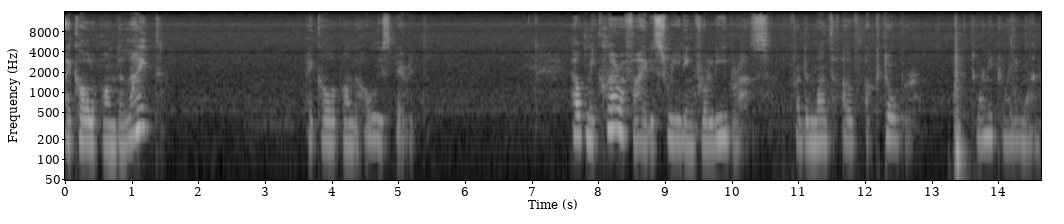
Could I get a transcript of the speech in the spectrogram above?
I call upon the light. I call upon the Holy Spirit. Help me clarify this reading for Libras for the month of October 2021.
